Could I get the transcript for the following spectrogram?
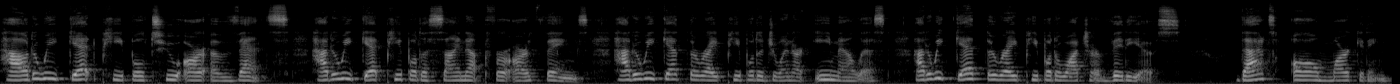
How do we get people to our events? How do we get people to sign up for our things? How do we get the right people to join our email list? How do we get the right people to watch our videos? That's all marketing.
